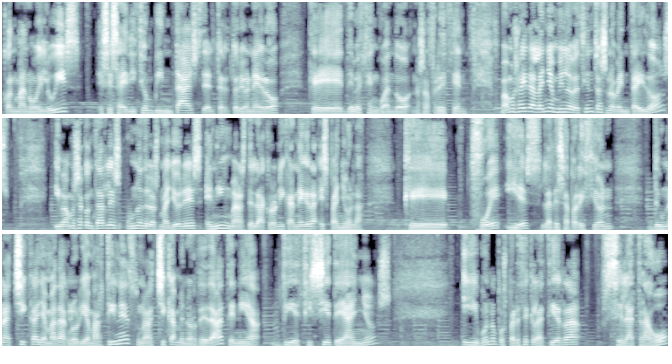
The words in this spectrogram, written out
con Manu y Luis. Es esa edición vintage del territorio negro que de vez en cuando nos ofrecen. Vamos a ir al año 1992 y vamos a contarles uno de los mayores enigmas de la crónica negra española, que fue y es la desaparición de una chica llamada Gloria Martínez, una chica menor de edad, tenía 17 años. Y bueno, pues parece que la tierra se la tragó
